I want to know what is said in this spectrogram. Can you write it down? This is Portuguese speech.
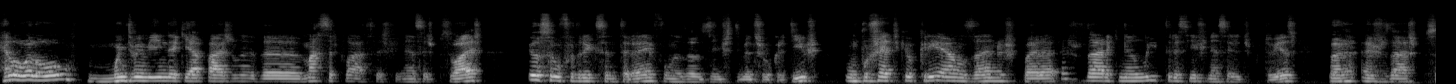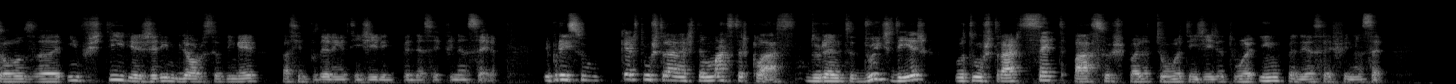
Hello, hello! Muito bem-vindo aqui à página da Masterclass das Finanças Pessoais. Eu sou o Frederico Santarém, fundador dos Investimentos Lucrativos, um projeto que eu criei há uns anos para ajudar aqui na literacia financeira dos portugueses, para ajudar as pessoas a investir e a gerir melhor o seu dinheiro, para assim poderem atingir a independência financeira. E por isso, quero-te mostrar nesta Masterclass, durante dois dias, vou-te mostrar sete passos para tu atingir a tua independência financeira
